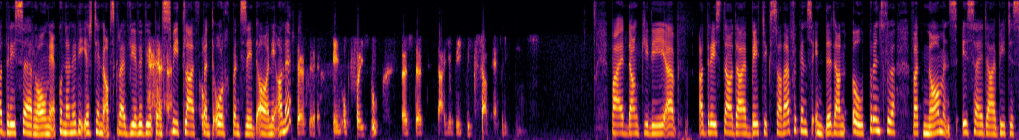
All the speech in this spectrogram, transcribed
adresse herhaal nie. Ek kon nou net die eerste een afskryf www.sweetlife.org.za en die ander. En op Facebook is dit Diabetic South Africans. Baie dankie die uh, adres daar Diabetic South Africans in dit dan Ul Prinsloo wat namens SA Diabetes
